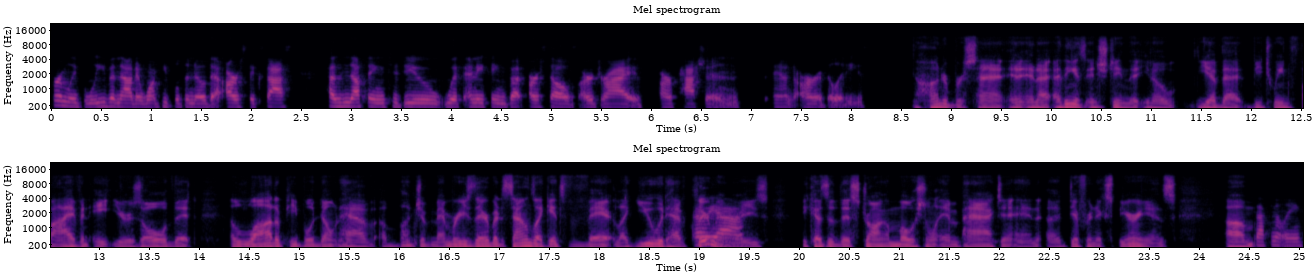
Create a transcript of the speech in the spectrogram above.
firmly believe in that. I want people to know that our success has nothing to do with anything but ourselves, our drive, our passions, and our abilities. Hundred percent, and and I, I think it's interesting that you know you have that between five and eight years old that a lot of people don't have a bunch of memories there, but it sounds like it's very like you would have oh, clear oh, yeah. memories because of this strong emotional impact and, and a different experience. Um, Definitely.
